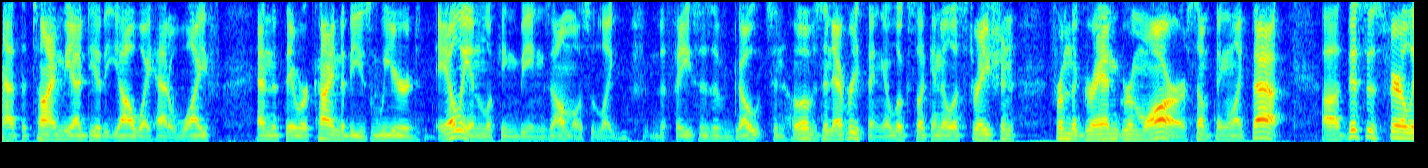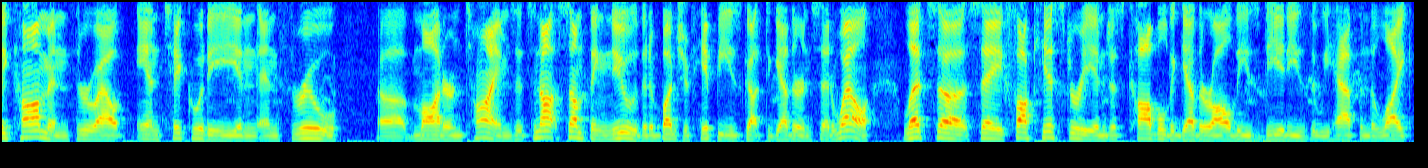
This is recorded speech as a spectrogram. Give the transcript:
At the time, the idea that Yahweh had a wife and that they were kind of these weird alien-looking beings almost, like the faces of goats and hooves and everything. It looks like an illustration from the Grand Grimoire or something like that. Uh, this is fairly common throughout antiquity and, and through uh, modern times. It's not something new that a bunch of hippies got together and said, well, let's uh, say fuck history and just cobble together all these deities that we happen to like.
